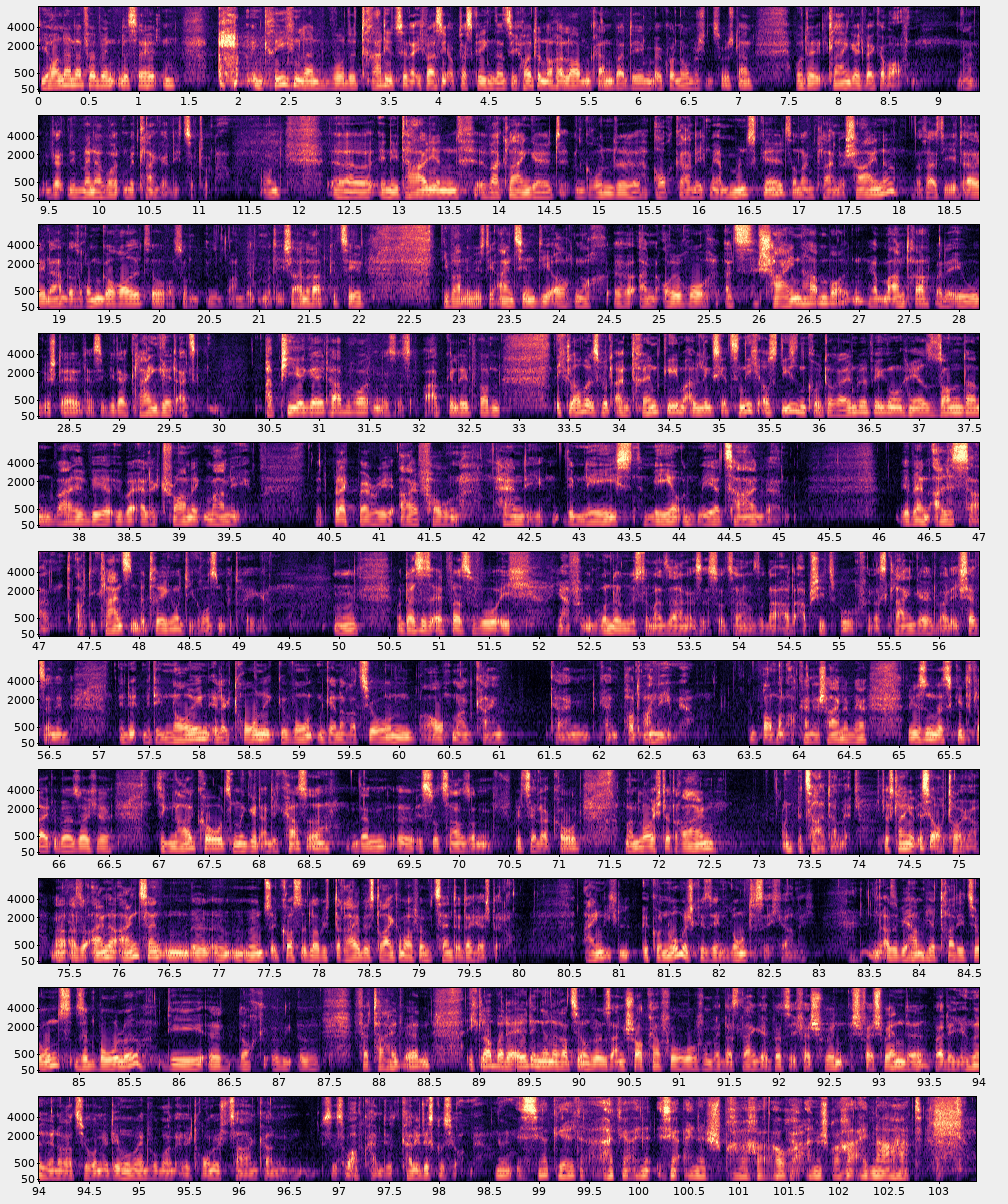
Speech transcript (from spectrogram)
Die Holländer verwenden es selten. In Griechenland wurde traditionell, ich weiß nicht, ob das Griechenland sich heute noch erlauben kann, bei dem ökonomischen Zustand, wurde Kleingeld weggeworfen. Ne? Die Männer wollten mit Kleingeld nichts zu tun haben. Und äh, in Italien war Kleingeld im Grunde auch gar nicht mehr Münzgeld, sondern kleine Scheine. Das heißt, die Italiener haben das rumgerollt, so, so haben die Scheine abgezählt. Die waren übrigens die einzigen, die auch noch äh, einen Euro als Schein haben wollten. Wir haben einen Antrag bei der EU gestellt, dass sie wieder Kleingeld als Papiergeld haben wollten. Das ist aber abgelehnt worden. Ich glaube, es wird einen Trend geben, allerdings jetzt nicht aus diesen kulturellen Bewegungen her, sondern weil wir über Electronic Money mit BlackBerry, iPhone, Handy demnächst mehr und mehr zahlen werden. Wir werden alles zahlen, auch die kleinsten Beträge und die großen Beträge. Mhm. Und das ist etwas, wo ich, ja, im Grunde müsste man sagen, es ist sozusagen so eine Art Abschiedsbuch für das Kleingeld, weil ich schätze, in den, in den, mit den neuen Elektronik gewohnten Generationen braucht man kein, kein, kein Portemonnaie mehr braucht man auch keine Scheine mehr. Sie wissen, das geht vielleicht über solche Signalcodes. Man geht an die Kasse, dann äh, ist sozusagen so ein spezieller Code. Man leuchtet rein und bezahlt damit. Das Kleingeld ist ja auch teuer. Ne? Also eine 1 Cent äh, Münze kostet, glaube ich, 3 bis 3,5 Cent in der Herstellung. Eigentlich ökonomisch gesehen lohnt es sich gar nicht. Also wir haben hier Traditionssymbole, die äh, noch äh, verteilt werden. Ich glaube, bei der älteren Generation würde es einen Schock hervorrufen, wenn das Kleingeld plötzlich verschwende. Bei der jüngeren Generation, in dem Moment, wo man elektronisch zahlen kann, ist es überhaupt keine, keine Diskussion mehr. Nun ist ja Geld hat ja eine, ist ja eine Sprache, auch ja. eine Sprache eigener Art.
